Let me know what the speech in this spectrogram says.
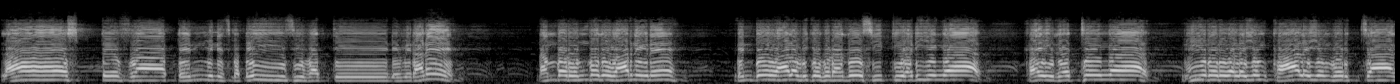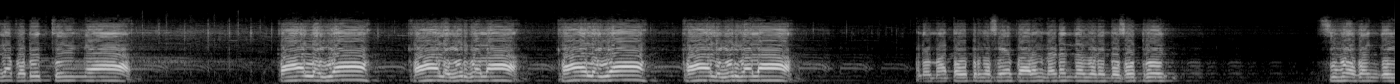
லாஸ்ட் டென் மினிட்ஸ் கடைசி பத்து நிமிடானே நம்பர் ஒன்பது வார்னிங்கனே ரெண்டு வாழ பிடிக்க கூடாது. சீட்டி அடியுங்க. கை தட்டுங்க வீரர்களையும் காலையும் உற்சாகப்படுத்துங்க காலையா காலையர்களா காலையா காலையர்களா அண்ணே மாட்டை விட்டுருங்க. சேப்பாருங்க. நடந்த முடிந்த சுற்று. சிவகங்கை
